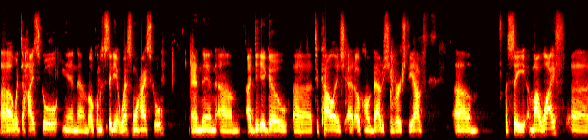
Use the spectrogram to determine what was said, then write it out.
Uh, went to high school in um, Oklahoma City at Westmoore High School, and then um, I did go uh, to college at Oklahoma Baptist University. I've um, let's see, my wife, uh,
